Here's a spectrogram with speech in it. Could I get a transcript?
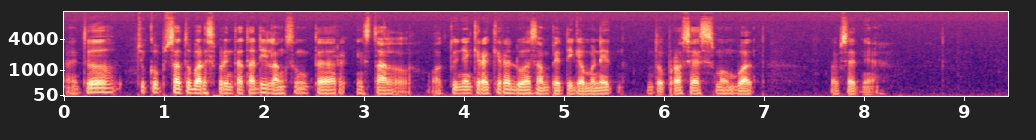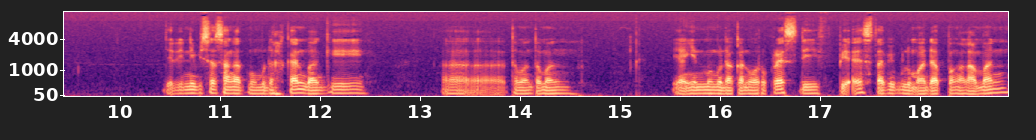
Nah, itu cukup satu baris perintah tadi langsung terinstall. Waktunya kira-kira 2 sampai 3 menit untuk proses membuat websitenya. Jadi ini bisa sangat memudahkan bagi eh, teman-teman uh, yang ingin menggunakan WordPress di VPS tapi belum ada pengalaman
